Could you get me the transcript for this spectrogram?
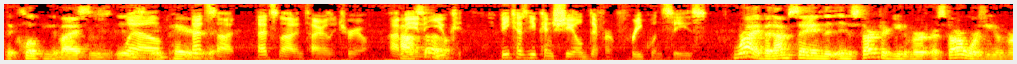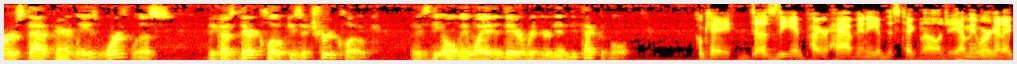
the cloaking device is, is well, impaired. that's not that's not entirely true. I How mean, so? you can, because you can shield different frequencies. Right, but I'm saying that in the Star Trek universe or Star Wars universe, that apparently is worthless because their cloak is a true cloak. And it's the only way that they're rendered indetectable. Okay, does the Empire have any of this technology? I mean, we're going to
